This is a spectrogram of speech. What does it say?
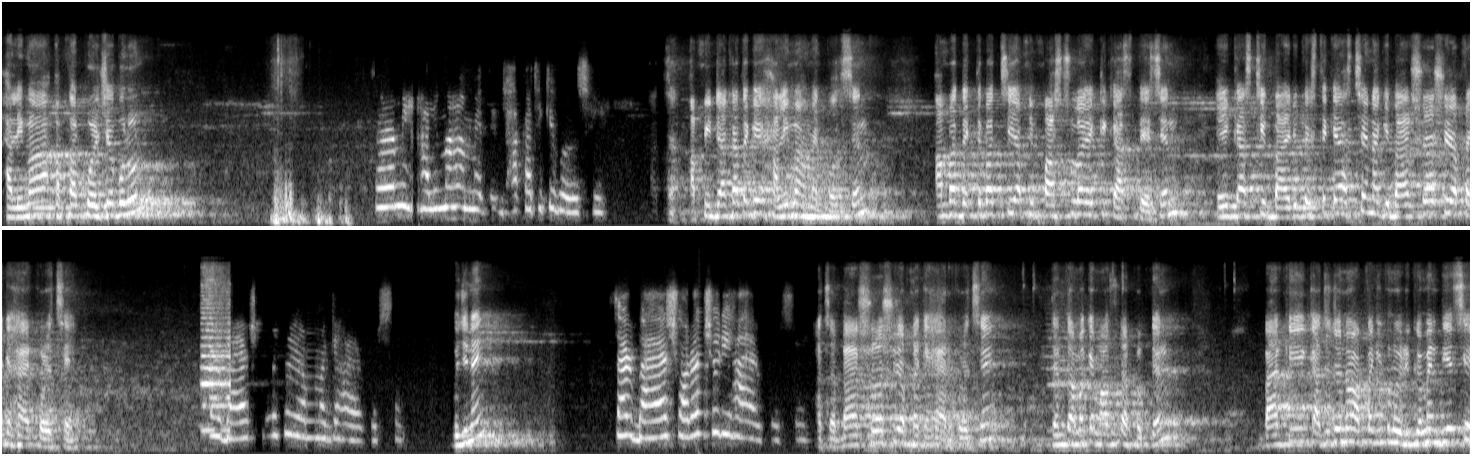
হালিমা আপনার পরিচয় বলুন। স্যার আমি হালিমা আহমেদ ঢাকা থেকে বলছি। আচ্ছা আপনি ঢাকা থেকে হালিমা আহমেদ বলছেন। আমরা দেখতে পাচ্ছি আপনি পাঁচতলার একটি কাজ পেয়েছেন। এই কাজটি বাইরের কাছ থেকে আসছে নাকি বাইরে সরাসরি আপনাকে হায়ার করেছে? স্যার সরাসরি আমাকে হায়ার করছে। বুঝি নাই? স্যার ভাইয়া সরাসরি হায়ার করছে। আচ্ছা বাইরে সরাসরি আপনাকে হায়ার করেছে। দেন তো আমাকে মাউস অ্যাপ্রুভ দেন বাইরে কি কাজের জন্য আপনাকে কোনো রিকমেন্ড দিয়েছে?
